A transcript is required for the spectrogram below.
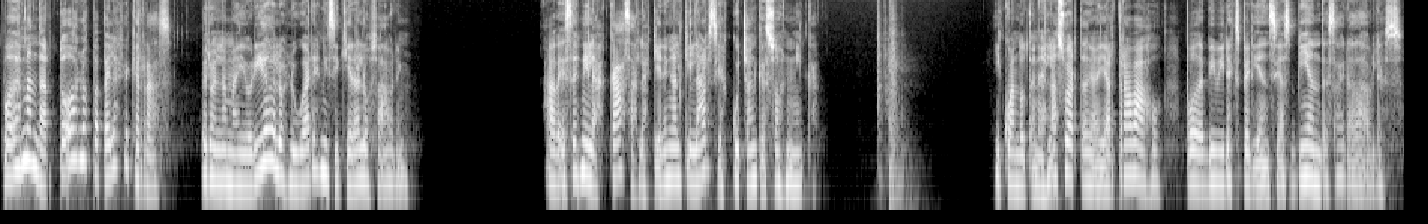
Puedes mandar todos los papeles que querrás, pero en la mayoría de los lugares ni siquiera los abren. A veces ni las casas las quieren alquilar si escuchan que sos nica. Y cuando tenés la suerte de hallar trabajo, podés vivir experiencias bien desagradables.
